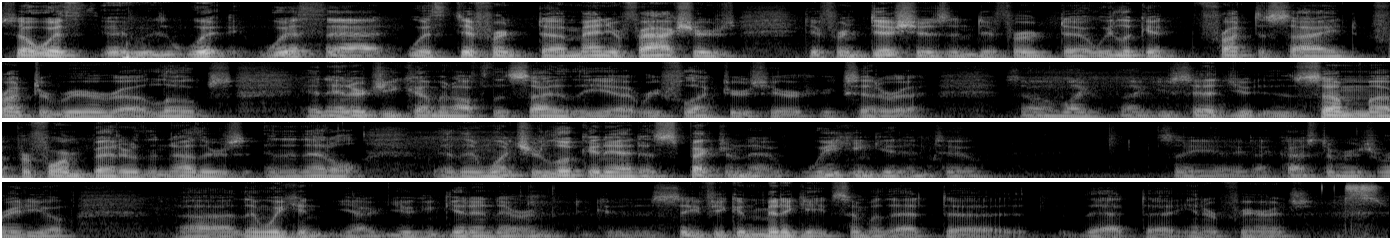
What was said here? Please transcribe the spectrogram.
So with with, that, with different uh, manufacturers, different dishes, and different, uh, we look at front to side, front to rear uh, lobes, and energy coming off the side of the uh, reflectors here, et cetera. So like like you said, you, some uh, perform better than others, and then that'll, and then once you're looking at a spectrum that we can get into, say a, a customer's radio. Uh, then we can, yeah, you can get in there and see if you can mitigate some of that that uh, interference.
